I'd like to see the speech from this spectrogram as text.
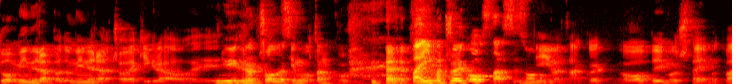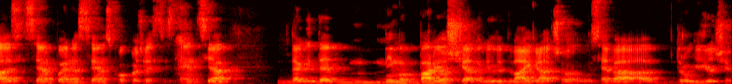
dominira, pa dominira čovek igra ovaj, igra čovek. simultanku. pa ima čovek All-Star sezonu. Ima, tako je. Ovde ima šta ima, 27 poena, 7 skokova, 6 asistencija. Da, da ima bar još jednog ili dva igrača u sebe, a drugi igrač je,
